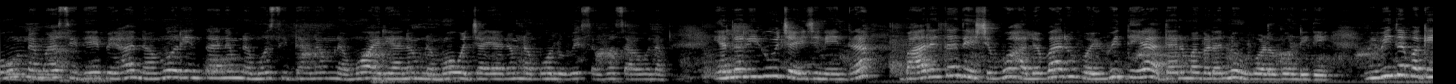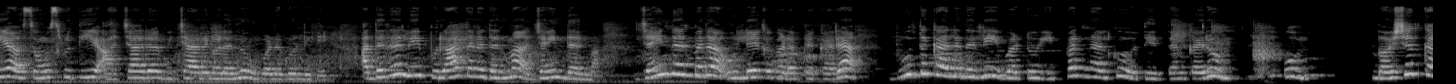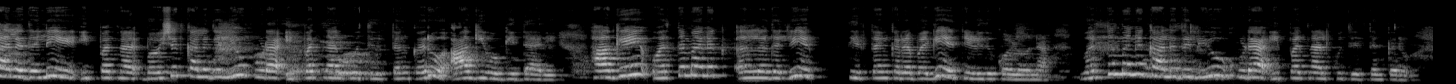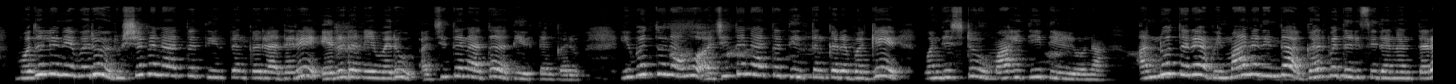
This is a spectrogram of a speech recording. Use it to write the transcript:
ಓಂ ನಮಃ ಸಿದೇಭ್ಯ ನಮೋ ರಿಂತಾನಂ, ನಮೋ ಸಿದ್ಧಾನಂ ನಮೋ ಐರ್ಯಾನಂ ನಮೋ ವಜ್ಜಾಯನಂ ನಮೋ ಲುವೆ ಸರ್ವ ಸಾವನಂ ಎಲ್ಲರಿಗೂ ಜೈ ಜಿನೇಂದ್ರ. ಭಾರತ ದೇಶವು ಹಲವಾರು ವೈವಿಧ್ಯ ಧರ್ಮಗಳನ್ನು ಒಳಗೊಂಡಿದೆ. ವಿವಿಧ ಬಗೆಯ ಸಂಸ್ಕೃತಿ, ಆಚಾರ, ವಿಚಾರಗಳನ್ನು ಒಳಗೊಂಡಿದೆ. ಅದರಲ್ಲಿ ಪುರಾತನ ಧರ್ಮ, ಜೈನ್ ಧರ್ಮ. ಜೈನ್ ಧರ್ಮದ ಉಲ್ಲೇಖಗಳ ಪ್ರಕಾರ ಭೂತಕಾಲದಲ್ಲಿ ಒಟ್ಟು ಇಪ್ಪತ್ನಾಲ್ಕು ತೀರ್ಥಂಕರು. ಉಮ್, ಭವಿಷ್ಯತ್ ಕಾಲದಲ್ಲಿ ಇಪ್ಪತ್ನಾ ಭವಿಷ್ಯತ್ ಕಾಲದಲ್ಲಿಯೂ ಕೂಡ ಇಪ್ಪತ್ನಾಲ್ಕು ತೀರ್ಥಂಕರು ಆಗಿ ಹೋಗಿದ್ದಾರೆ. ಹಾಗೆಯೇ ವರ್ತಮಾನ ಕಾಲದಲ್ಲಿ ತೀರ್ಥಂಕರ ಬಗ್ಗೆ ತಿಳಿದುಕೊಳ್ಳೋಣ. ವರ್ತಮಾನ ಕಾಲದಲ್ಲಿಯೂ ಕೂಡ ಇಪ್ಪತ್ನಾಲ್ಕು ತೀರ್ಥಂಕರು. ಮೊದಲನೆಯವರು ಋಷಭನಾಥ ತೀರ್ಥಂಕರಾದರೆ ಎರಡನೆಯವರು ಅಜಿತನಾಥ ತೀರ್ಥಂಕರು. ಇವತ್ತು ನಾವು ಅಜಿತನಾಥ ತೀರ್ಥಂಕರ ಬಗ್ಗೆ ಒಂದಿಷ್ಟು ಮಾಹಿತಿ ತಿಳಿಯೋಣ. ಅನ್ನೋತ್ತರ ವಿಮಾನದಿಂದ ಗರ್ಭ ಧರಿಸಿದ ನಂತರ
